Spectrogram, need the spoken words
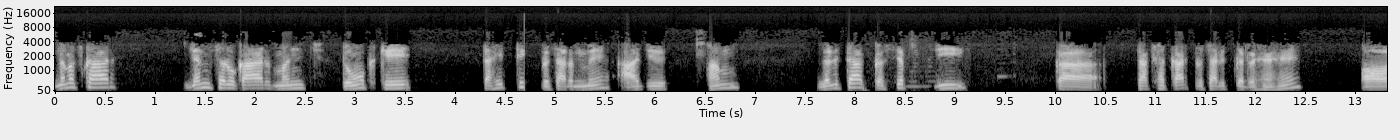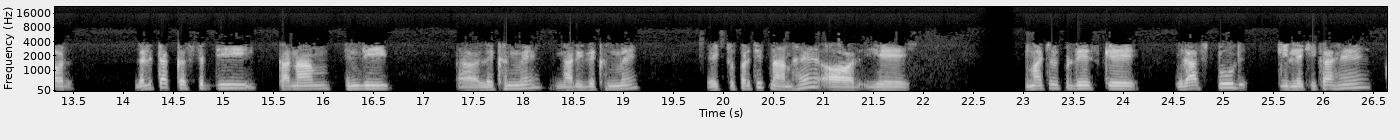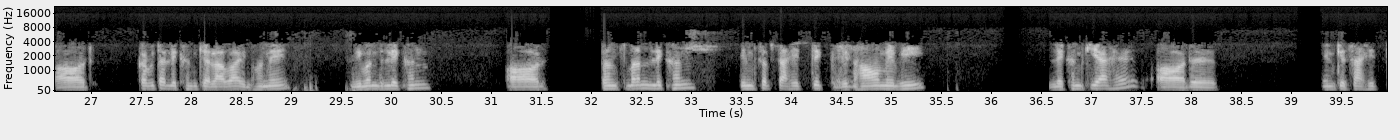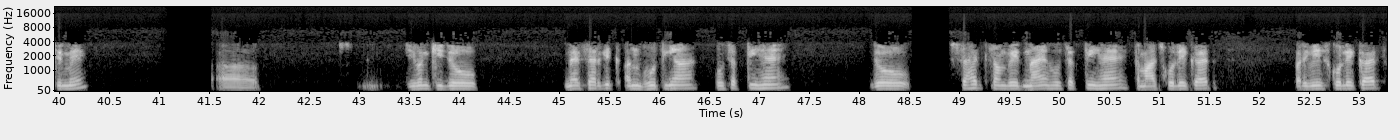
नमस्कार। जन सरोकार मंच टोंक के साहित्यिक प्रसारण में आज हम ललिता कश्यप जी का साक्षात्कार प्रसारित कर रहे हैं और ललिता कश्यप जी का नाम हिंदी लेखन में, नारी लेखन में एक सुपरिचित नाम है और ये हिमाचल प्रदेश के बिलासपुर की लेखिका हैं और कविता लेखन के अलावा इन्होंने निबंध लेखन और संस्मरण लेखन, इन सब साहित्यिक विधाओं में भी लेखन किया है और इनके साहित्य में जीवन की जो नैसर्गिक अनुभूतियाँ हो सकती हैं, जो सहज संवेदनाएँ हो सकती हैं समाज को लेकर, परिवेश को लेकर,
